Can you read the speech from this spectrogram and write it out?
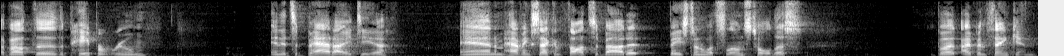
about the the paper room, and it's a bad idea, and I'm having second thoughts about it based on what Sloane's told us. But I've been thinking.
